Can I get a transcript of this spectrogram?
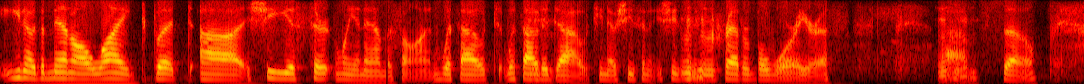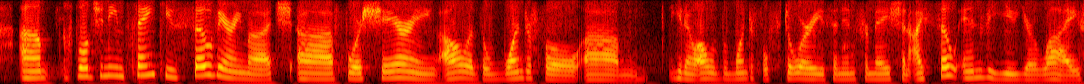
you know the men all liked but uh she is certainly an amazon without without a Mhm. doubt you know she's an she's an Mhm. incredible warrioress Mhm. um, so, um, well, Jeannine, thank you so very much uh, for sharing all of the wonderful, um, you know, all of the wonderful stories and information. I so envy you your life.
